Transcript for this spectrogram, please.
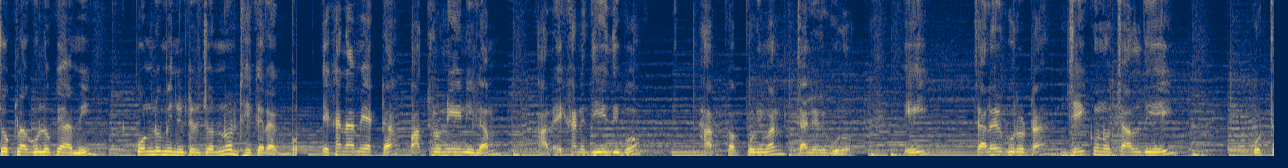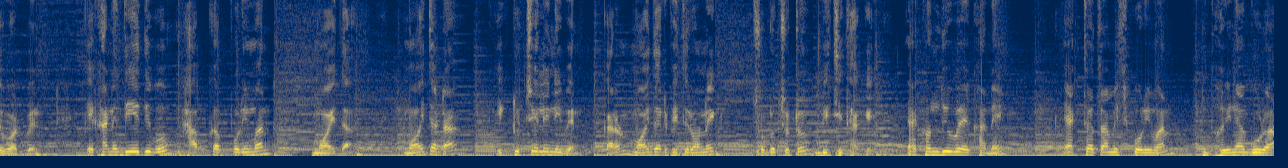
চোকলাগুলোকে আমি পনেরো মিনিটের জন্য ঢেকে রাখব। এখানে আমি একটা পাত্র নিয়ে নিলাম। আর এখানে দিয়ে দিব হাফ কাপ পরিমাণ চালের গুঁড়ো। এই চালের গুঁড়োটা যেই কোনো চাল দিয়েই করতে পারবেন। এখানে দিয়ে দিব হাফ কাপ পরিমাণ ময়দা। ময়দাটা একটু চেলে নেবেন, কারণ ময়দার ভিতরে অনেক ছোট ছোট বিচি থাকে। এখন দিব এখানে এক চা চামচ পরিমাণ ধইনা গুঁড়া,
